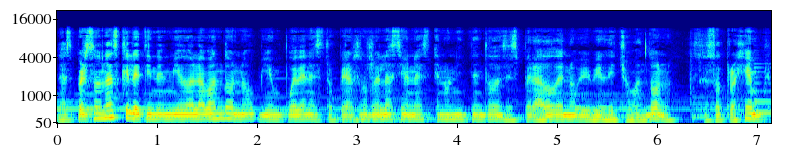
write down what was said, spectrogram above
Las personas que le tienen miedo al abandono bien pueden estropear sus relaciones en un intento desesperado de no vivir dicho abandono. Eso es otro ejemplo.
